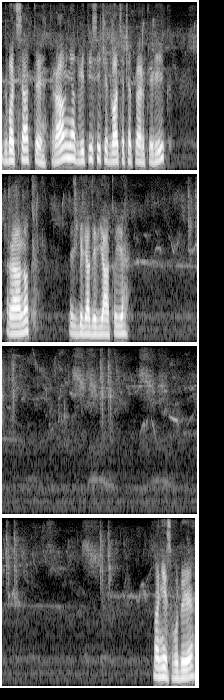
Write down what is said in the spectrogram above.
20 травня 2024 рік. Ранок, десь біля 9. Наніс води.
